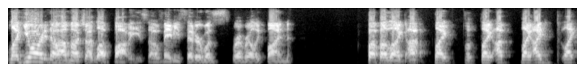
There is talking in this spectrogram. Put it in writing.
like you already know how much I love Bobby, so Babysitter was really fun. But but like I like like I like I like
